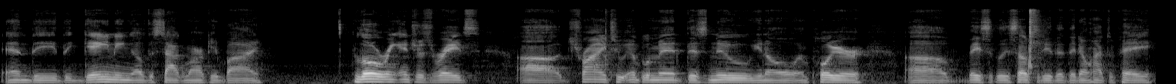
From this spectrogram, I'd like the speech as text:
and the the gaining of the stock market by lowering interest rates, uh, trying to implement this new you know employer uh, basically subsidy that they don't have to pay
